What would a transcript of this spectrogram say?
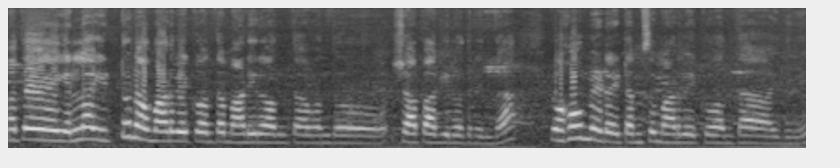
ಮತ್ತೆ ಎಲ್ಲ ಇಟ್ಟು ನಾವು ಮಾಡಬೇಕು ಅಂತ ಮಾಡಿರೋ ಅಂಥ ಒಂದು ಶಾಪ್ ಆಗಿರೋದ್ರಿಂದ ಹೋಮ್ ಮೇಡ್ ಐಟಮ್ಸು ಮಾಡಬೇಕು ಅಂತ ಇದ್ದೀವಿ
